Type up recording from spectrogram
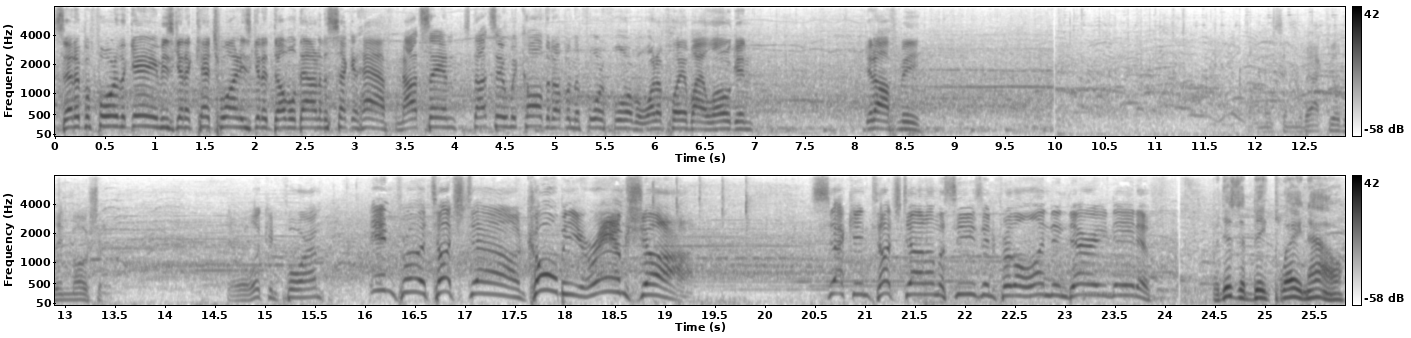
Said it before the game. He's going to catch one. He's going to double down in the second half. Not saying, it's not saying we called it up on the fourth floor, but what a play by Logan. Get off me. Tomlinson in the backfield in motion. They were looking for him. In for the touchdown, Colby Ramshaw. Second touchdown on the season for the Londonderry native. But this is a big play now.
